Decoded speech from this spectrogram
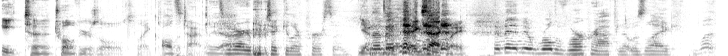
eight to twelve years old, like all the time. Yeah. It's a very particular person. Yeah, And then they, exactly. they made me a World of Warcraft, and it was like, what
